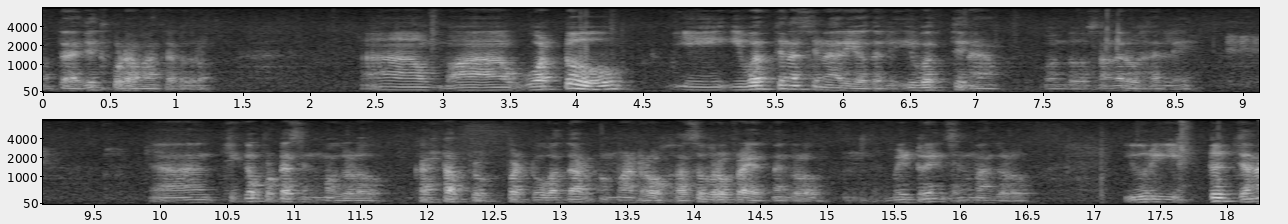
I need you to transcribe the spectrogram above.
ಮತ್ತೆ ಅಜಿತ್ ಕೂಡ ಮಾತಾಡಿದ್ರು. ಒಟ್ಟು ಈ ಇವತ್ತಿನ ಸಿನಾರಿಯೋದಲ್ಲಿ, ಇವತ್ತಿನ ಒಂದು ಸಂದರ್ಭದಲ್ಲಿ ಚಿಕ್ಕ ಪುಟ್ಟ ಸಿನಿಮಾಗಳು ಕಷ್ಟಪಟ್ಟು ಒದ್ದಾಡ್ಕೊಂಡು ಮಾಡಿರೋ ಹೊಸಬರು ಪ್ರಯತ್ನಗಳು ಮಿಡ್ ರೇಂಜ್ ಸಿನಿಮಾಗಳು, ಇವ್ರಿಗೆ ಇಷ್ಟು ಜನ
